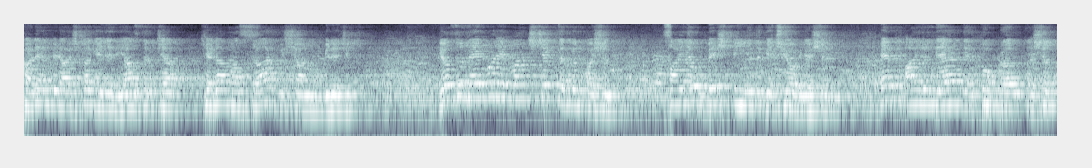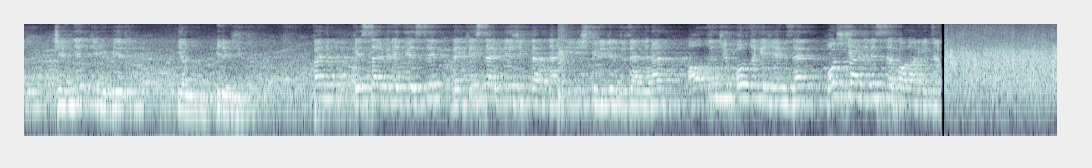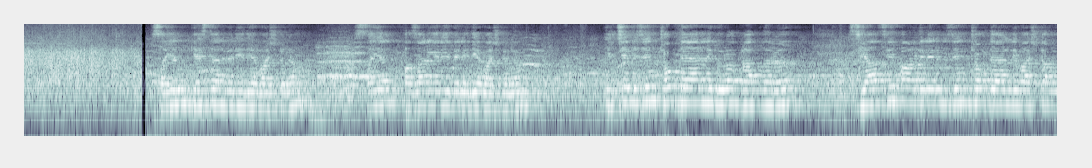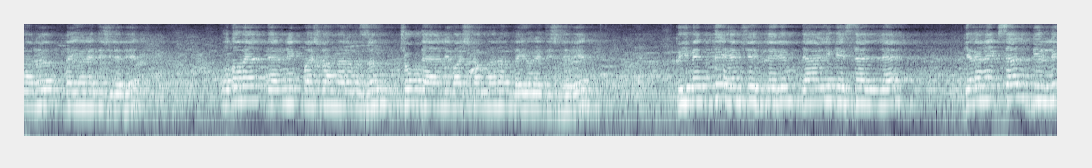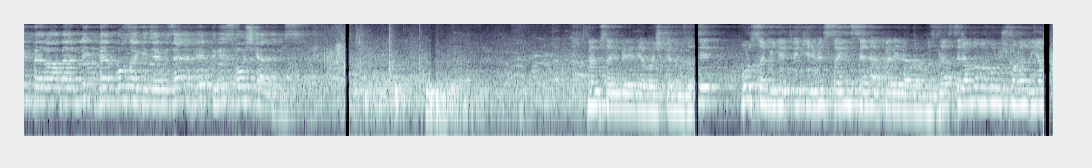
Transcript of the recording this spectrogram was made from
Kalem bile aşka gelir yazdıkça, kelama sığarmış yanım bilecik. Yazın elman elman çiçek takır başın, saydım beş bin yılı geçiyor yaşın. Hep ayrı değerdir toprağın taşın, cennet gibi bir yanım bilecik. Efendim Kestel Belediyesi ve Kestel Bilecikler Derneği işbirliğiyle düzenlenen 6. Boza Gecemize hoş geldiniz, sefalar getirdiniz. Sayın Kestel Belediye Başkanım, Sayın Pazargeli Belediye Başkanım, ilçemizin çok değerli bürokratları, siyasi partilerimizin çok değerli başkanları ve yöneticileri, oda ve dernek başkanlarımızın çok değerli başkanları ve yöneticileri, kıymetli hemşehrilerim, değerli Kestelliler, geleneksel birlik, beraberlik ve boza gecemize hepiniz hoş geldiniz. Hem Sayın Belediye Başkanımıza, Bursa Milletvekilimiz Sayın Sena Kaleli aramızda. Selamlama konuşmalarını yap.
